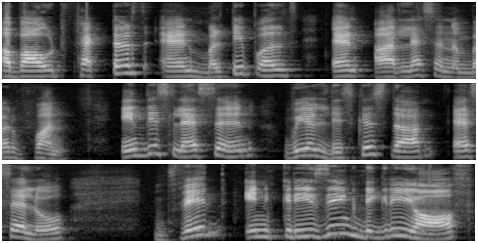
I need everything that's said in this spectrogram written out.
about factors and multiples and our lesson number 1. In this lesson we will discuss the SLO with increasing degree of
